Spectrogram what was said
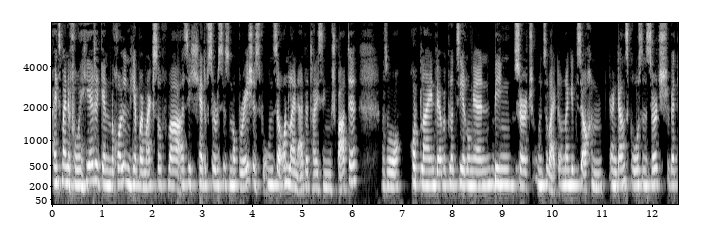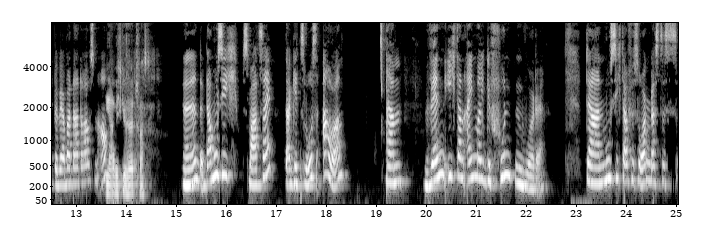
eins meiner vorherigen Rollen hier bei Microsoft war, als ich Head of Services and Operations für unser Online-Advertising-Sparte, also Hotline, Werbeplatzierungen, Bing, Search und so weiter. Und dann gibt es ja auch einen, einen ganz großen Search-Wettbewerber da draußen auch. Ja, habe ich gehört was. Äh, da, da muss ich smart sein, da geht's los. Aber ähm, wenn ich dann einmal gefunden wurde, dann muss ich dafür sorgen, dass das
